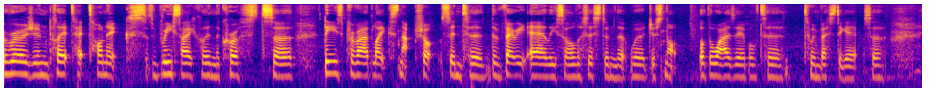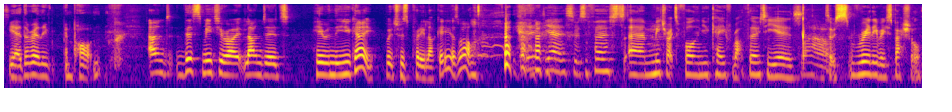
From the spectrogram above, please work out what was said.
erosion, plate tectonics, recycling the crust. So these provide like snapshots into the very early solar system that we're just not otherwise able to, to investigate. So yeah, they're really important. And this meteorite landed here in the UK, which was pretty lucky as well. yeah, so it's the first um, meteorite to fall in the UK for about 30 years. Wow. So it's really, really special.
